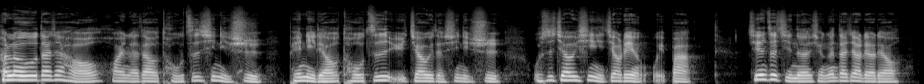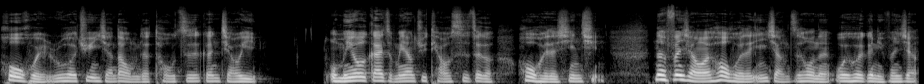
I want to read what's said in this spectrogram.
Hello，大家好，欢迎来到投资心理室，陪你聊投资与交易的心理室。我是交易心理教练伟爸。今天这集呢，想跟大家聊聊后悔如何去影响到我们的投资跟交易，我们又该怎么样去调试这个后悔的心情？那分享完后悔的影响之后呢，我也会跟你分享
